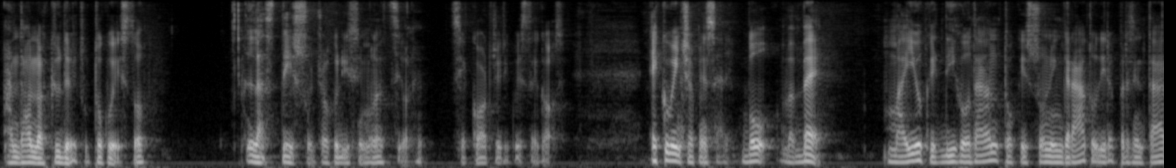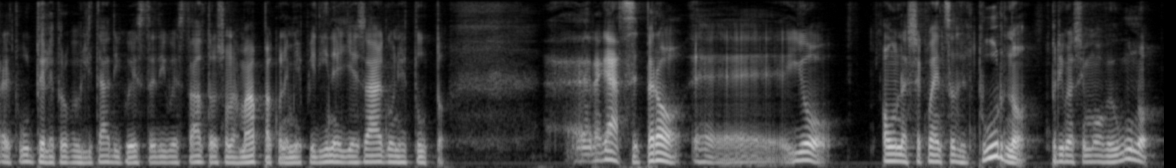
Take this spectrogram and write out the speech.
Andando a chiudere tutto questo, la stesso gioco di simulazione si accorge di queste cose e comincia a pensare, boh, vabbè, ma io che dico tanto che sono in grado di rappresentare tutte le probabilità di questo e di quest'altro su una mappa con le mie pedine, gli esagoni e tutto. Eh, ragazzi, però eh, io ho una sequenza del turno, prima si muove uno,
